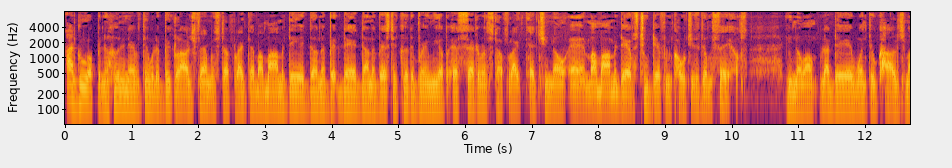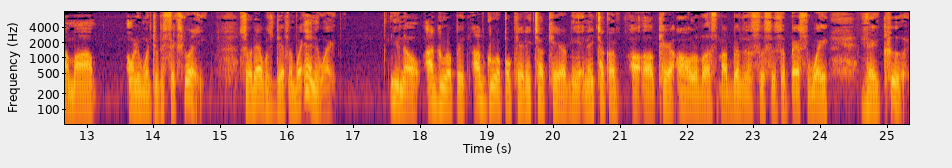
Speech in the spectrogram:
I grew up in the hood and everything with a big, large family, stuff like that. My mom and dad done the dad done the best they could to bring me up, etc. and stuff like that, you know. And my mom and dad was two different coaches themselves. You know, my dad went through college. My mom only went through the sixth grade. So that was different. But anyway, you know, I grew up at, I grew up okay. They took care of me and they took uh, uh, care of all of us, my brothers and sisters, the best way they could.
